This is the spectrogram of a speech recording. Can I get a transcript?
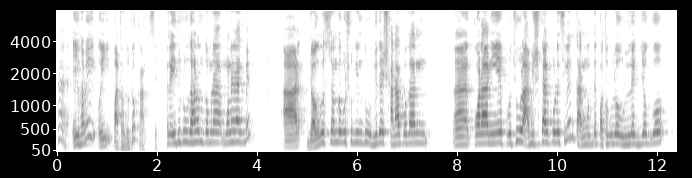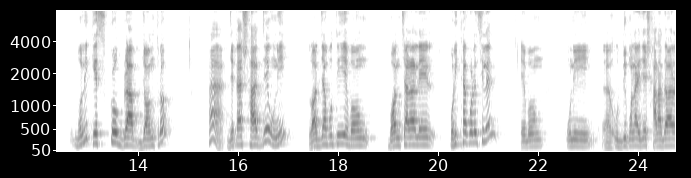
হ্যাঁ এইভাবেই ওই পাতা দুটো কাঁপছে। তাহলে এই দুটো উদাহরণ তোমরা মনে রাখবে। আর জগদীশচন্দ্র বসু কিন্তু উদ্ভিদের সাড়া প্রদান করা নিয়ে প্রচুর আবিষ্কার করেছিলেন। তার মধ্যে কতগুলো উল্লেখযোগ্য বলি? কেস্ক্রোগ্রাফ যন্ত্র হ্যাঁ যেটার সাহায্যে উনি লজ্জাপতি এবং বনচারালের পরীক্ষা করেছিলেন এবং উনি উদ্দীপনায় যে সাড়া দেওয়ার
